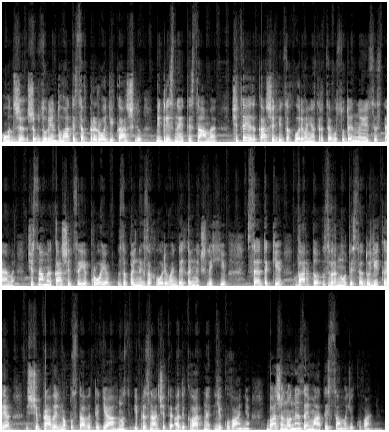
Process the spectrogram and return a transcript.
Отже, щоб зорієнтуватися в природі кашлю, відрізнити саме, чи це є кашель від захворювання серцево-судинної системи, чи саме кашель це є прояв запальних захворювань дихальних шляхів, все-таки варто звернутися до лікаря, щоб правильно поставити діагноз і призначити адекватне лікування. Бажано не займатися самолікуванням.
